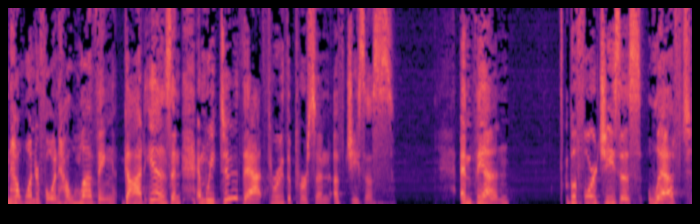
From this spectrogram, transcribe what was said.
and how wonderful and how loving God is. And, and we do that through the person of Jesus. And then, before Jesus left,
